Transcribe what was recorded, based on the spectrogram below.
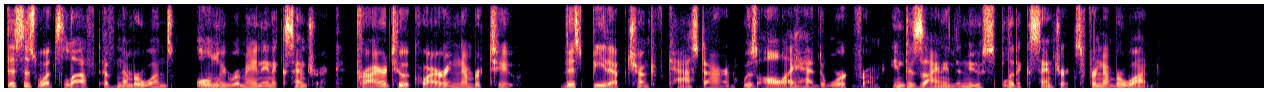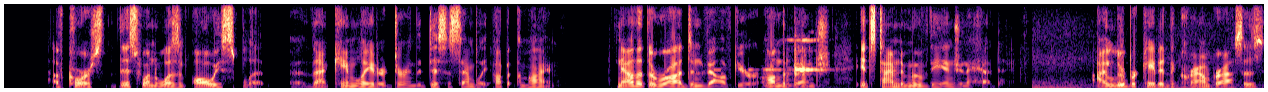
this is what's left of number 1's only remaining eccentric. Prior to acquiring number 2, this beat up chunk of cast iron was all I had to work from in designing the new split eccentrics for number 1. Of course, this one wasn't always split, Uh, that came later during the disassembly up at the mine. Now that the rods and valve gear are on the bench, it's time to move the engine ahead. I lubricated the crown brasses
